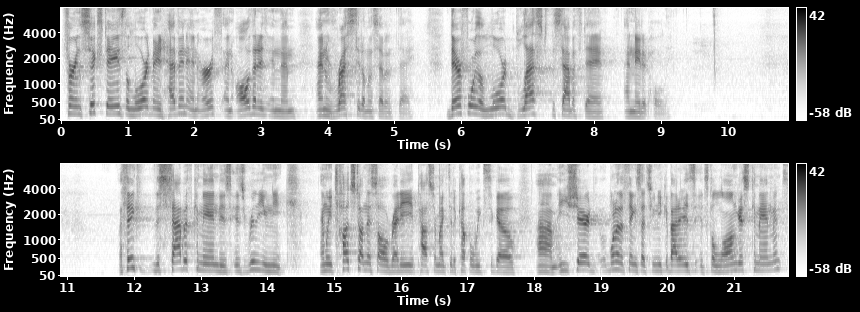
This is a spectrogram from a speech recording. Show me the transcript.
For in six days the Lord made heaven and earth and all that is in them, and rested on the seventh day. Therefore the Lord blessed the Sabbath day and made it holy. I think the Sabbath command is, is really unique and we touched on this already. Pastor Mike did a couple weeks ago. Um, he shared one of the things that's unique about it is it's the longest commandment.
